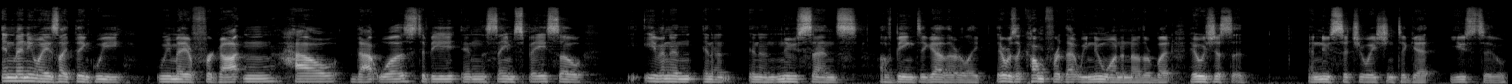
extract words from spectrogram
in many ways, I think we we may have forgotten how that was to be in the same space. So even in in a in a new sense of being together like there was a comfort that we knew one another but it was just a, a new situation to get used to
